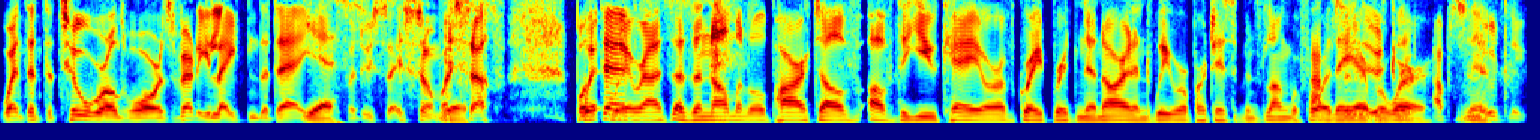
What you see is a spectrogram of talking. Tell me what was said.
went into two world wars very late in the day. Yes. if I do say so myself. Wh- But Debs- Whereas, as a nominal part of, of the UK or of Great Britain and Ireland, we were participants long before they ever were. Absolutely.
